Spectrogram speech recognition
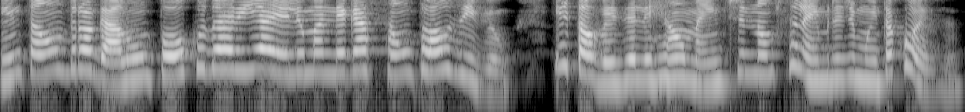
então drogá-lo um pouco daria a ele uma negação plausível, e talvez ele realmente não se lembre de muita coisa.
